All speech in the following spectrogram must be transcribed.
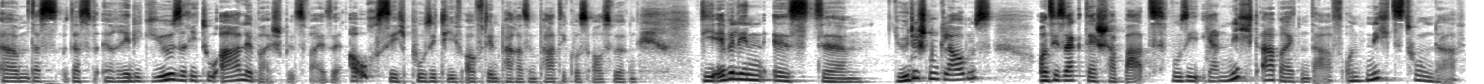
ähm, dass, dass religiöse Rituale beispielsweise auch sich positiv auf den Parasympathikus auswirken. Die Evelyn ist ähm, jüdischen Glaubens und sie sagt, der Schabbat, wo sie ja nicht arbeiten darf und nichts tun darf,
